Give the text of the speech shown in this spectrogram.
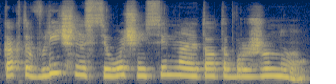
как-то в личности очень сильно это отображено.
